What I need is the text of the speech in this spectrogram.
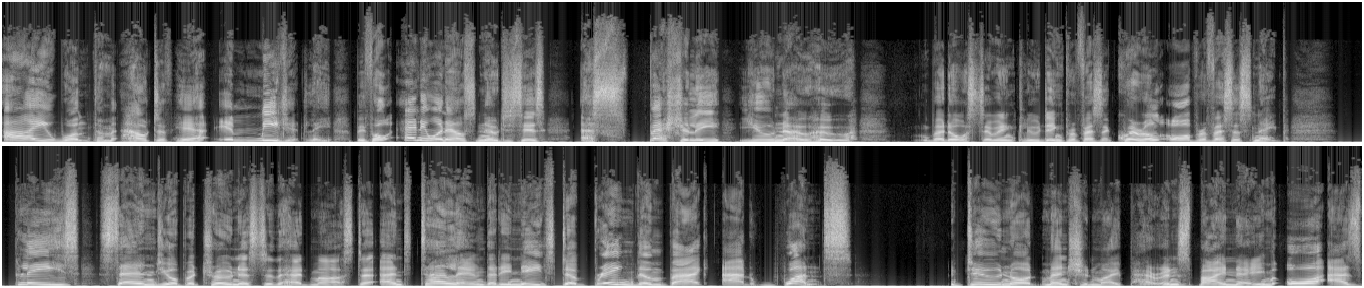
I want them out of here immediately before anyone else notices, especially you know who but also including Professor Quirrell or Professor Snape. Please send your Patronus to the headmaster and tell him that he needs to bring them back at once. Do not mention my parents by name or as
